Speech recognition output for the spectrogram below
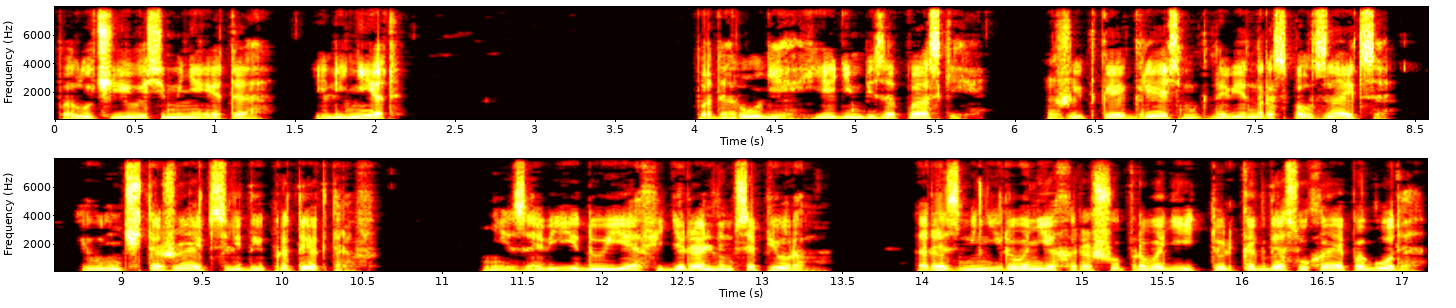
получилось у меня это или нет. По дороге едем без опаски. Жидкая грязь мгновенно расползается и уничтожает следы протекторов. Не завидую я федеральным саперам. Разминирование хорошо проводить только когда сухая погода.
